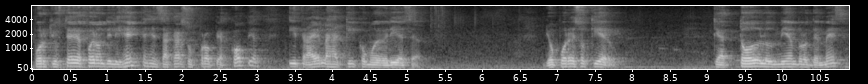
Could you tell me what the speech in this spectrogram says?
porque ustedes fueron diligentes en sacar sus propias copias y traerlas aquí como debería ser. Yo por eso quiero que a todos los miembros de mesa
